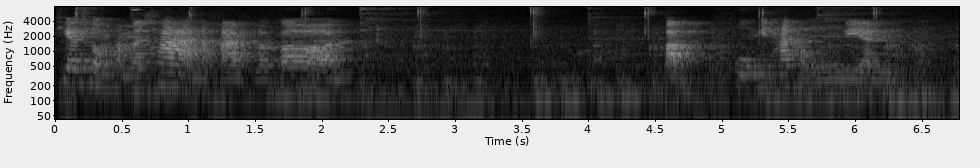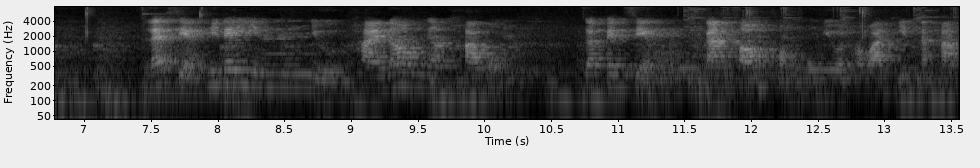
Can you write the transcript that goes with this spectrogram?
เที่ยวชมธรรมชาตินะครับ แล้วก็ปรับภูมิทัศน์ของโรงเรียน และเสียงที่ได้ยินอยู่ภายนอกเนี่ยครับผมจะเป็นเสียงการซ้อมของวงโยธวาทิตนะครับ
